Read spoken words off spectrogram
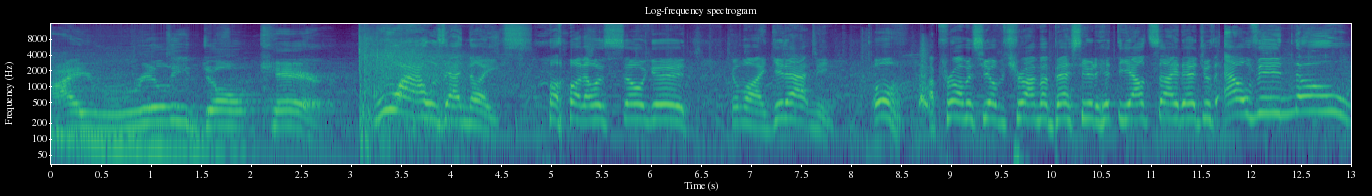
I really don't care. Wow, is that nice? Oh, that was so good. Come on, get at me. Oh, I promise you I'm trying my best here to hit the outside edge with Alvin. No!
